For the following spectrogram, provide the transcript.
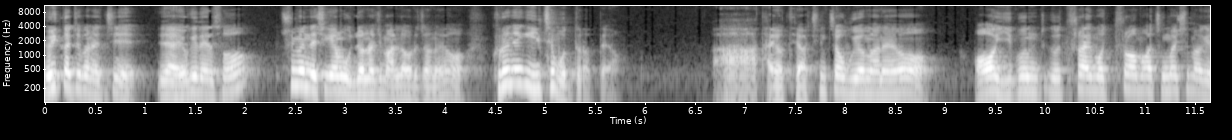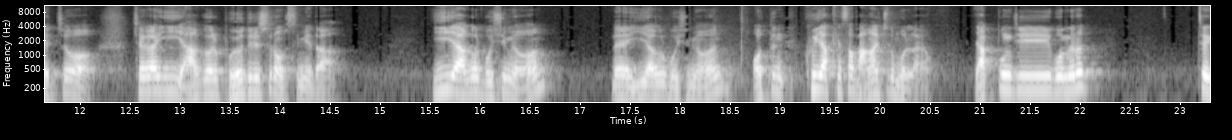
여기까지만 했지. 예, 여기 대해서 수면 내시계 하면 운전하지 말라 그러잖아요. 그런 얘기 일체 못 들었대요. 아 다이어트 약 진짜 위험하네요. 어 이분 그 트라이머 트라우마가 정말 심하겠죠. 제가 이 약을 보여드릴 수는 없습니다. 이 약을 보시면 네, 이 약을 보시면 어떤 그 약해서 망할지도 몰라요. 약봉지 보면은 저,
